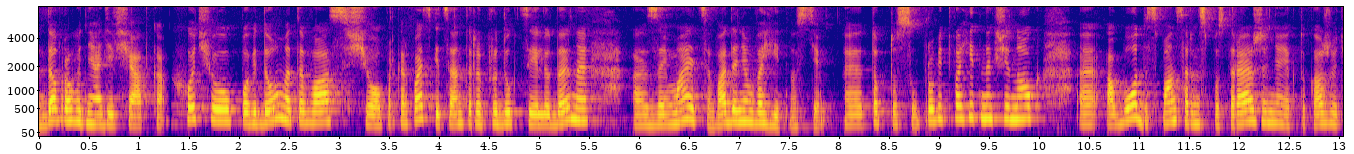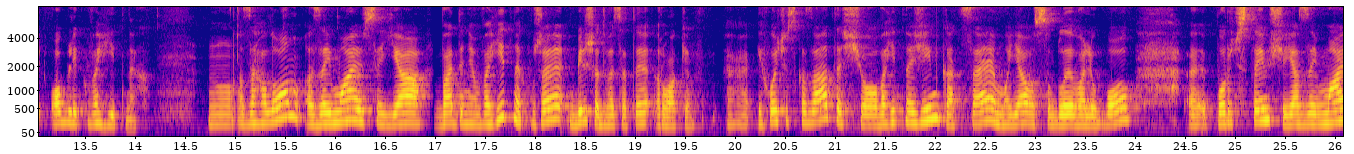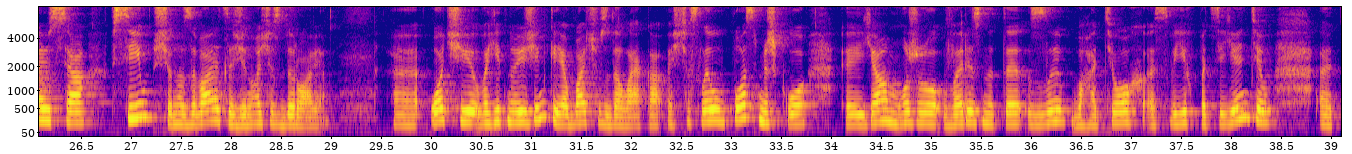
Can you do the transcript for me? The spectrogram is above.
Доброго дня, дівчатка. Хочу повідомити вас, що Прикарпатський центр репродукції людини е, займається веденням вагітності, е, тобто супровід вагітних жінок е, або диспансерне спостереження, як то кажуть, облік вагітних. Загалом займаюся я веденням вагітних вже більше 20 років. І хочу сказати, що вагітна жінка це моя особлива любов. Поруч з тим, що я займаюся всім, що називається жіноче здоров'я. Е, Очі вагітної жінки я бачу здалека. Щасливу посмішку е, я можу вирізнити з багатьох е, своїх пацієнтів,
